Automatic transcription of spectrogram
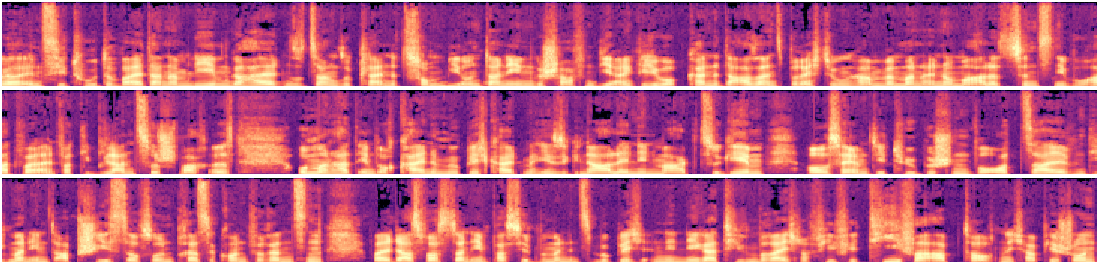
Institute weiterhin am Leben gehalten, sozusagen so kleine Zombie-Unternehmen geschaffen, die eigentlich überhaupt keine Daseinsberechtigung haben, wenn man ein normales Zinsniveau hat, weil einfach die Bilanz so schwach ist. Und man hat eben auch keine Möglichkeit mehr, hier Signale in den Markt zu geben, außer eben die typischen Wortsalven, die man eben abschießt auf so einen Pressekonferenzen, weil das, was dann eben passiert, wenn man jetzt wirklich in den negativen Bereich noch viel, viel tiefer abtaucht, und ich habe hier schon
